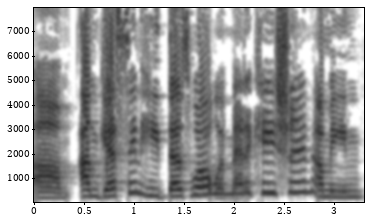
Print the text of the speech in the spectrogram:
Um, I'm guessing he does well with medication. I mean,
